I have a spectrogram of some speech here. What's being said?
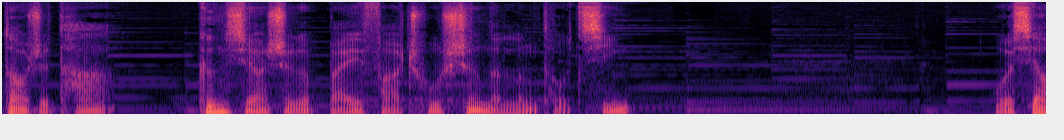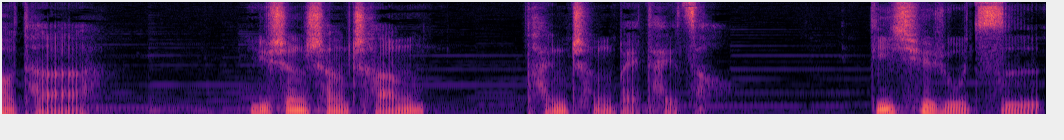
倒是他，更像是个白发出生的愣头青。我笑他，余生尚长，谈成败太早。的确如此。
